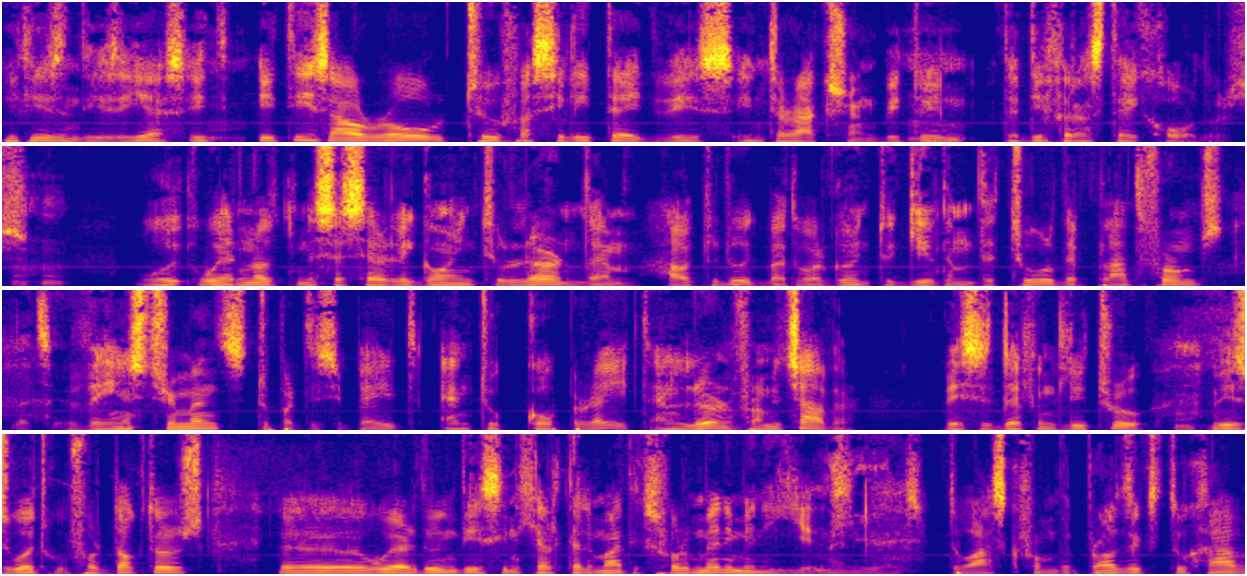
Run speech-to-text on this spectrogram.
It isn't easy, yes. It, it is our role to facilitate this interaction between the different stakeholders. We, we're not necessarily going to learn them how to do it, but we're going to give them the tool, the platforms, the instruments to participate and to cooperate and learn from each other. This is definitely true. This is what, for doctors, uh, we are doing this in health telematics for many, many years. Many years. To ask from the projects to have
